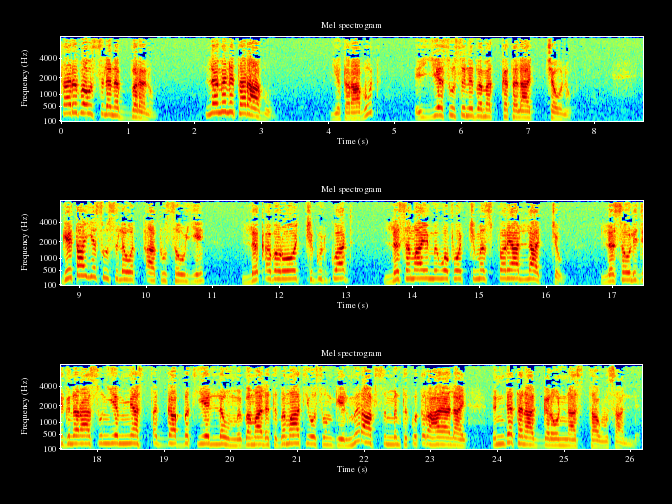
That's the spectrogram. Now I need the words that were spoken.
ተርበው ስለ ነበረ ነው። ለምን ተራቡ የተራቡት ኢየሱስን በመከተላቸው ነው። ጌታ ኢየሱስ ለወጣቱ ሰውዬ ለቀበሮዎች ጉድጓድ ለሰማይም ወፎች መስፈሪያ አላቸው። ለሰው ልጅ ግን ራሱን የሚያስጠጋበት የለውም በማለት በማቴዎስ ወንጌል ምዕራፍ ስምንት ቁጥር ሀያ ላይ እንደ ተናገረው እናስታውሳለን።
